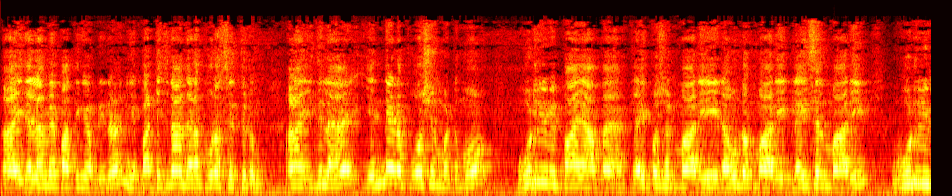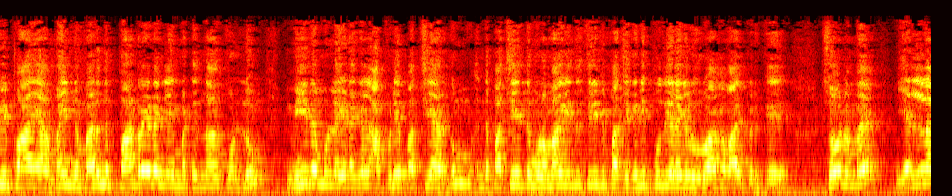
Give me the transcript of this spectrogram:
இதெல்லாமே இது எல்லாமே பாத்தீங்க அப்படின்னா நீங்க பட்டுச்சுன்னா அந்த இடம் பூரா செத்துடும். ஆனா இதுல எந்த இடம் போர்ஷன் மட்டுமோ ஊடுருவி பாயாம கிளைபோசட் மாறி ரவுண்ட் அப் மாறி கிளைசல் மாறி ஊடுருவி பாயாம இந்த மருந்து படுற இடங்களை மட்டும்தான் கொள்ளும். மீதமுள்ள இடங்கள் அப்படியே பச்சையா இருக்கும். இந்த பச்சையத்து மூலமாக இது திருப்பி பச்சை கட்டி புது இலைகள் உருவாக வாய்ப்பு இருக்கு. ஸோ நம்ம எல்லா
